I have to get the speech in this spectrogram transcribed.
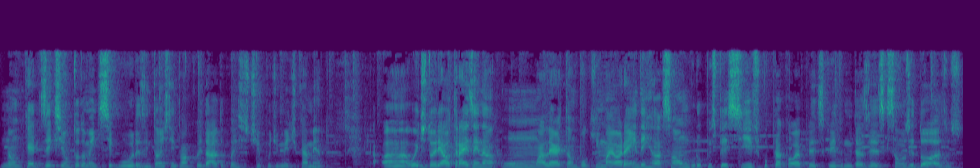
não quer dizer que sejam totalmente seguras, então a gente tem que tomar cuidado com esse tipo de medicamento. Uh, o editorial traz ainda um alerta um pouquinho maior ainda em relação a um grupo específico para qual é prescrito muitas vezes, que são os idosos.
